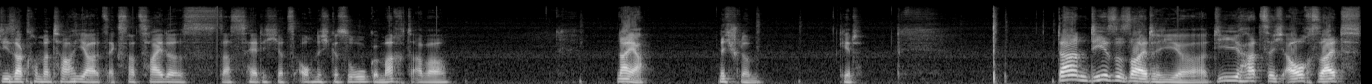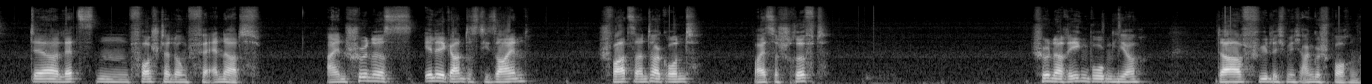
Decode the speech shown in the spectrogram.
dieser Kommentar hier als extra Zeile ist, das hätte ich jetzt auch nicht so gemacht, aber naja, nicht schlimm. Geht. Dann diese Seite hier, die hat sich auch seit der letzten Vorstellung verändert. Ein schönes, elegantes Design, schwarzer Hintergrund, weiße Schrift, schöner Regenbogen hier. Da fühle ich mich angesprochen.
